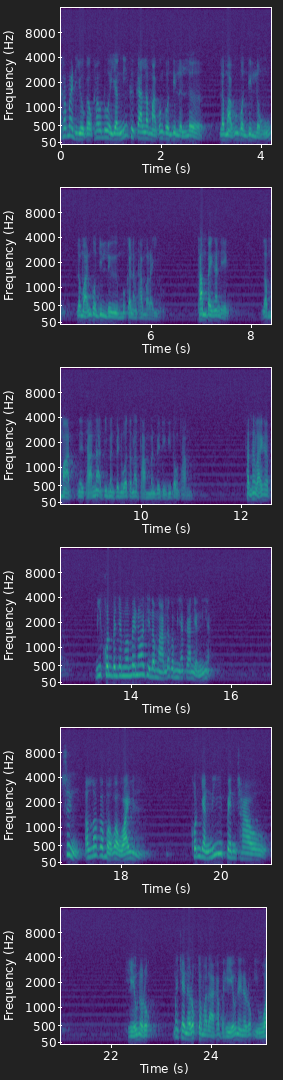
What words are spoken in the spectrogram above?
เขาไม่ได้อยู่กับเขาด้วย อย่างนี้คือการละหมาดของคนที่เล่อเล่อละหมาดของคนที่หลงละหมาดของคนที่ลืมว่ากำลังทำอะไรอยู่ทำไปงั้นเองละหมาดในฐานะที่มันเป็นวัฒนธรรมมันเป็นสิ่งที่ต้องทำท่านทั้งหลายครับ มีคนเป็นจำนวนไม่น้อยที่ละหมาดแล้วก็มีอาการอย่างนี้ซึ่งอัลลอฮ์ก็บอกว่าไวคนอย่างนี้เป็นชาวเหวนรก ไม่ใช่นรกธรรมดาครับ เหวในนรกอีไว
